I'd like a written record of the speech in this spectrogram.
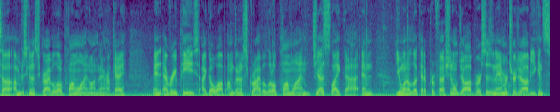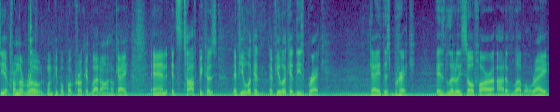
so I'm just gonna scribe a little plumb line on there, okay? And every piece I go up, I'm gonna scribe a little plumb line just like that. And you wanna look at a professional job versus an amateur job, you can see it from the road when people put crooked lead on, okay? And it's tough because if you look at, if you look at these brick, okay, this brick is literally so far out of level, right?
